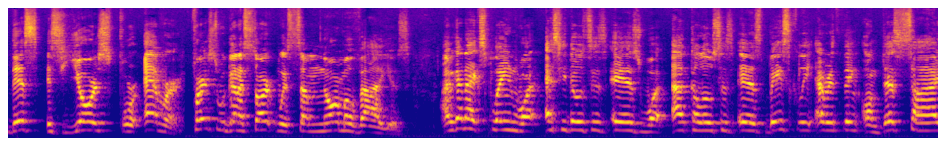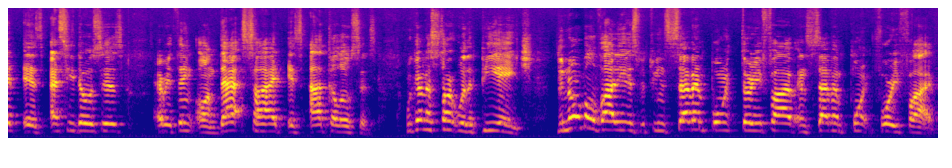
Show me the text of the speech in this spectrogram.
this is yours forever. First, we're gonna start with some normal values. I'm gonna explain what acidosis is, what alkalosis is. Basically, everything on this side is acidosis, everything on that side is alkalosis. We're gonna start with a pH. The normal value is between 7.35 and 7.45.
